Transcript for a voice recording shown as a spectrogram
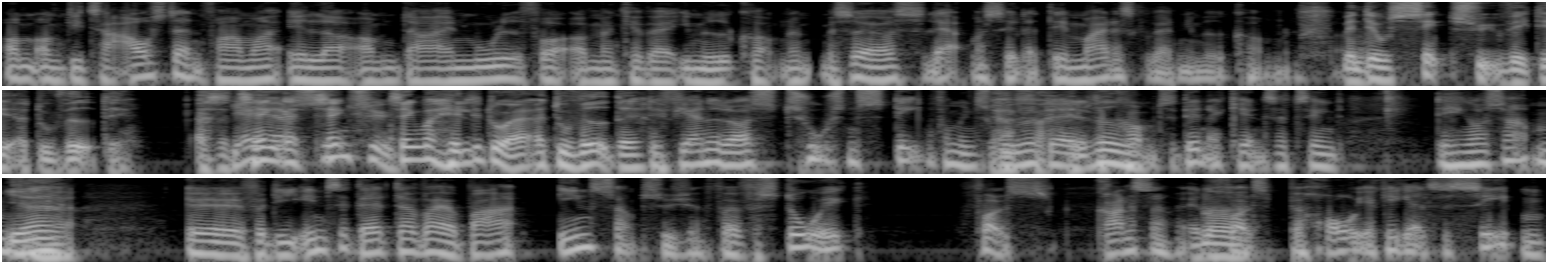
Om, om de tager afstand fra mig, eller om der er en mulighed for, at man kan være imødekommende. Men så har jeg også lært mig selv, at det er mig, der skal være den imødekommende. Men det er jo sindssygt vigtigt, at du ved det. Altså, Ja, tænk, ja, at, tænk, tænk, hvor heldig du er, at du ved det. Det fjernede også tusind sten fra min Ja, skulder, for da jeg kom til den erkendelse og tænkte, det hænger sammen Ja. det her. Øh, fordi indtil da, der var jeg bare ensom, synes jeg. For jeg forstod ikke folks grænser, eller Nej. Folks behov. Jeg kan ikke altid se dem.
